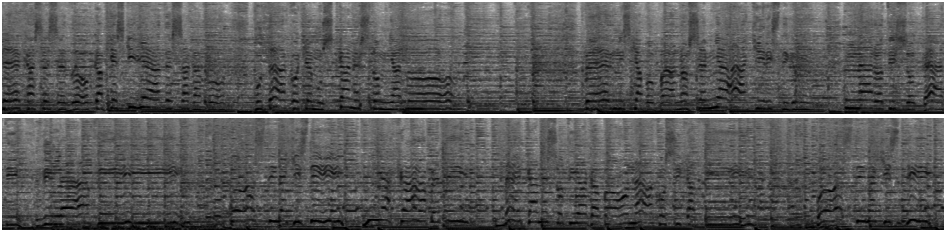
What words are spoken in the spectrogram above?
Ξέχασες εδώ κάποιες χιλιάδες αγαπώ Που τάκω και μου σκάνε στο μυαλό. Παίρνεις κι από πάνω σε μια άκυρη στιγμή Να ρωτήσω κάτι δηλαδή. Πώς την έχεις δει μια χαρά παιδί; Με έκανες ότι αγαπάω να έχω σηκαθεί Πώς την έχεις δει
